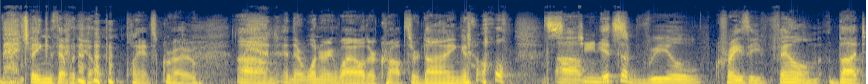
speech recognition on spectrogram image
things that would help plants grow. Um, and they're wondering why all their crops are dying and all. Um, genius. it's a real crazy film, but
